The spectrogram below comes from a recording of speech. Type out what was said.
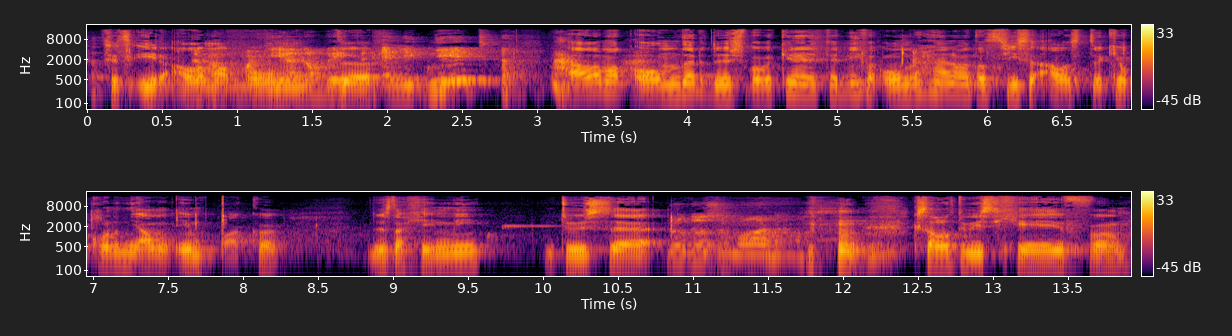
Het zit hier allemaal maar onder. en ik niet. allemaal onder, dus maar we kunnen het er niet van onder halen, want dan zie ze alle stukje. We konden het niet allemaal inpakken. Dus dat ging niet. Dus... Uh, dat is een man. ik zal het u eens geven.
